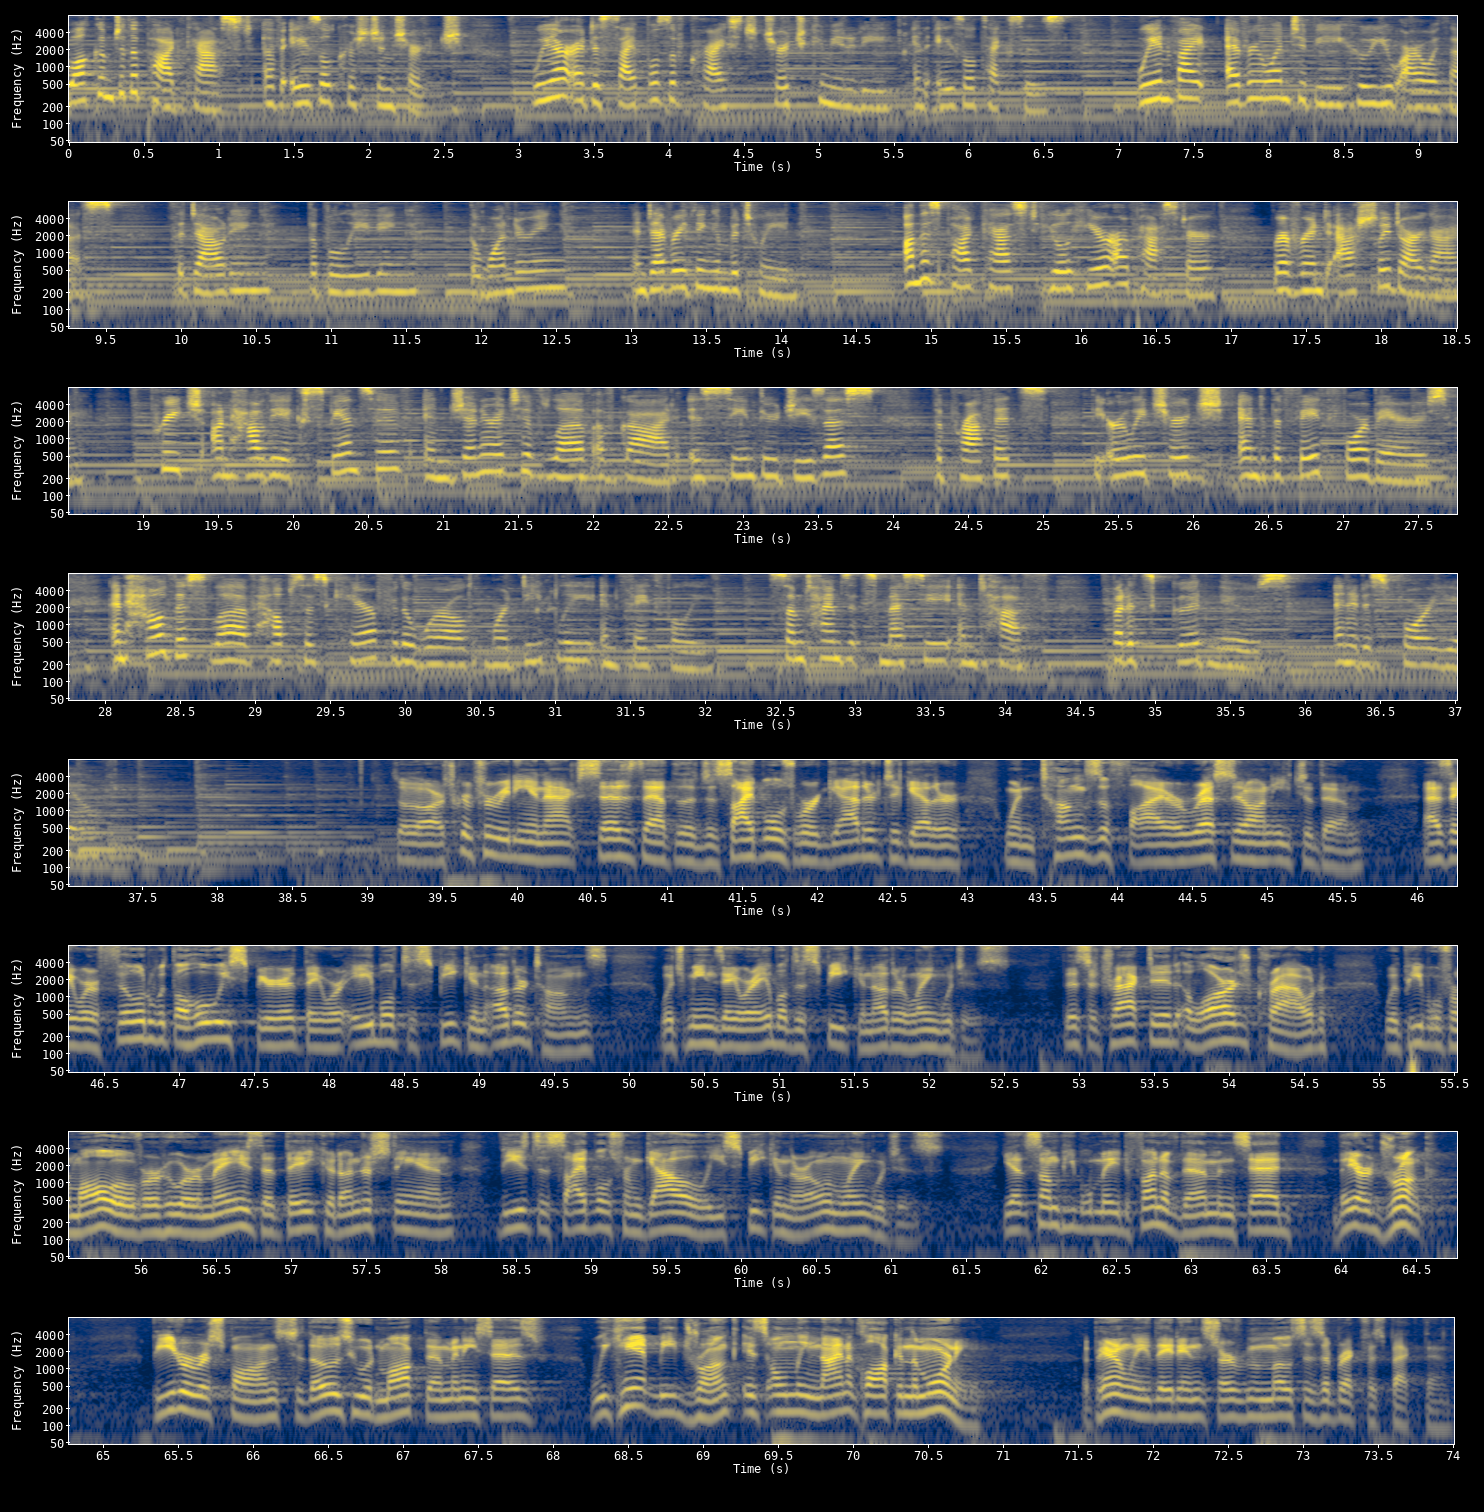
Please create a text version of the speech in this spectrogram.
Welcome to the podcast of Azle Christian Church. We are a Disciples of Christ church community in Azle, Texas. We invite everyone to be who you are with us the doubting, the believing, the wondering, and everything in between. On this podcast, you'll hear our pastor, Reverend Ashley Dargai, preach on how the expansive and generative love of God is seen through Jesus, the prophets, the early church, and the faith forebears and how this love helps us care for the world more deeply and faithfully. Sometimes it's messy and tough, but it's good news, and it is for you. So, our scripture reading in Acts says that the disciples were gathered together when tongues of fire rested on each of them. As they were filled with the Holy Spirit, they were able to speak in other tongues, which means they were able to speak in other languages. This attracted a large crowd with people from all over who were amazed that they could understand these disciples from Galilee speak in their own languages. Yet some people made fun of them and said, They are drunk. Peter responds to those who would mock them and he says, We can't be drunk. It's only nine o'clock in the morning. Apparently, they didn't serve mimosas at breakfast back then.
